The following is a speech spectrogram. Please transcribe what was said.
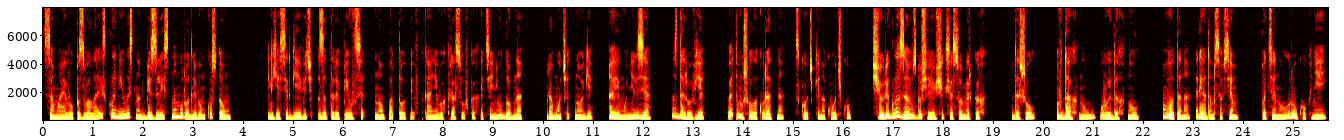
Сама его позвала и склонилась над безлистным уродливым кустом. Илья Сергеевич заторопился, но по в тканевых кроссовках идти неудобно. Промочит ноги, а ему нельзя. Здоровье. Поэтому шел аккуратно, с кочки на кочку, щуря глаза в сгущающихся сумерках. Дошел, вдохнул, выдохнул. Вот она, рядом совсем. Потянул руку к ней,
